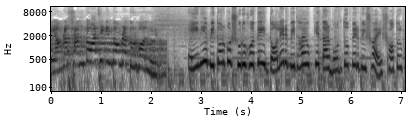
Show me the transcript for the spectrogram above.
জানি, আমরা শান্ত আছি কিন্তু আমরা দুর্বল নই। এই নিয়ে বিতর্ক শুরু হতেই দলের বিধায়ককে তার মন্তব্যের বিষয়ে সতর্ক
